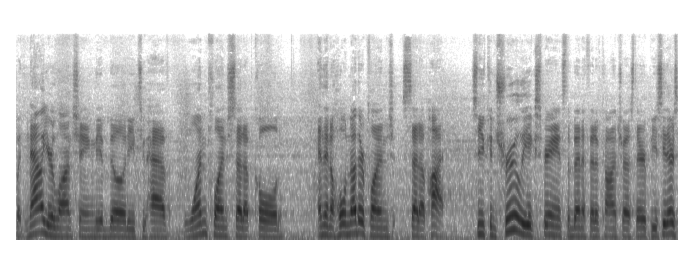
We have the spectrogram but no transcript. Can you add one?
but now you're launching the ability to have one plunge set up cold and then a whole nother plunge set up hot. So you can truly experience the benefit of contrast therapy. You see, there's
